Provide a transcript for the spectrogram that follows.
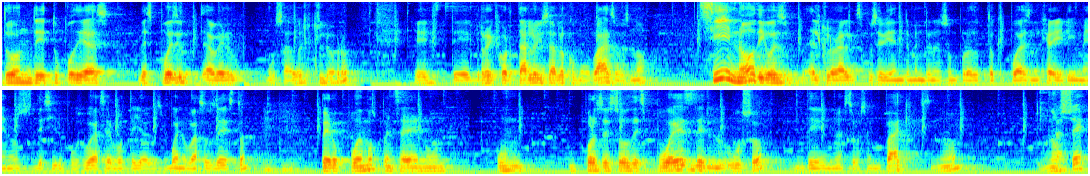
donde tú podías, después de haber usado el cloro, este, recortarlo y usarlo como vasos, ¿no? Sí, ¿no? Digo, es, el Cloralex, pues evidentemente no es un producto que puedas ingerir y menos decir, pues voy a hacer botellas, bueno, vasos de esto, pero podemos pensar en un, un proceso después del uso de nuestros empaques, ¿no? No sé.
